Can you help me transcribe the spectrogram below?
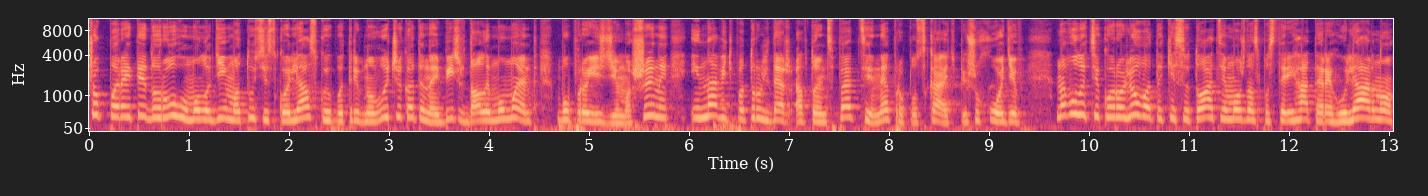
Щоб перейти дорогу, молодій матусі з коляскою потрібно вичекати найбільш вдалий момент, бо проїжджі машини і навіть патруль Державтоінспекції не пропускають пішоходів. На вулиці Корольова такі ситуації можна спостерігати регулярно,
